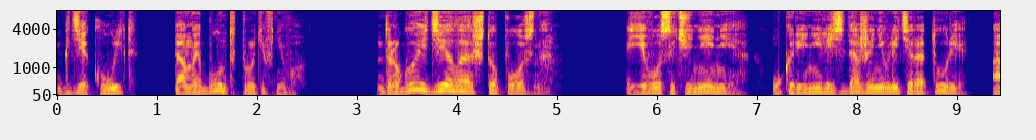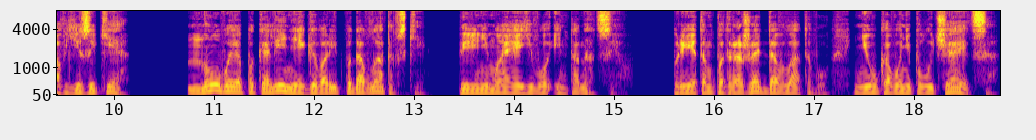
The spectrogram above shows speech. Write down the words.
Где культ, там и бунт против него. Другое дело, что поздно. Его сочинения укоренились даже не в литературе, а в языке. Новое поколение говорит по-довлатовски, перенимая его интонацию. При этом подражать Довлатову ни у кого не получается,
